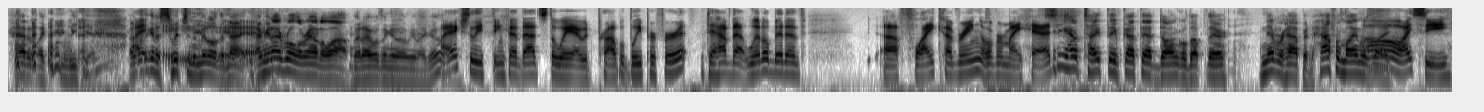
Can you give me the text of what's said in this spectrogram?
had it like one weekend. I wasn't I- gonna switch in the middle of the night. I mean, I roll around a lot, but I wasn't gonna be like, oh. I actually think that that's the way I would probably prefer it to have that little bit of uh, fly covering over my head. See how tight they've got that dongled up there? Never happened. Half of mine was oh, like. Oh, I see.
